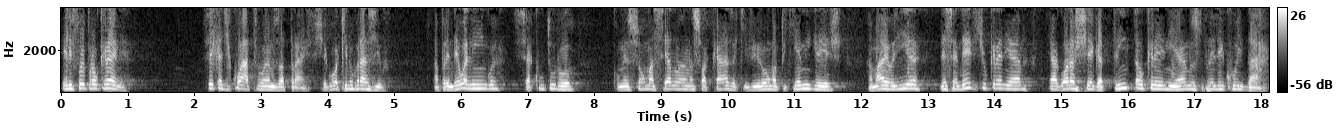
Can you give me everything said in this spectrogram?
Ele foi para a Ucrânia cerca de quatro anos atrás. Chegou aqui no Brasil, aprendeu a língua, se aculturou, começou uma célula na sua casa que virou uma pequena igreja. A maioria descendente de ucraniano, e agora chega 30 ucranianos para ele cuidar.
